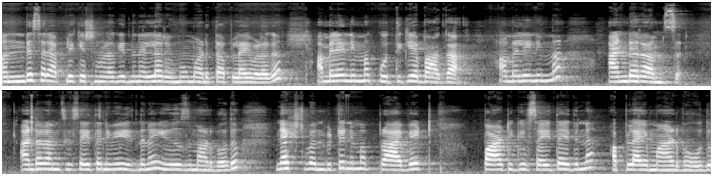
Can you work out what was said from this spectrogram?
ಒಂದೇ ಸರಿ ಅಪ್ಲಿಕೇಶನ್ ಒಳಗೆ ಇದನ್ನೆಲ್ಲ ರಿಮೂವ್ ಮಾಡ್ತಾ ಅಪ್ಲೈ ಒಳಗೆ. ಆಮೇಲೆ ನಿಮ್ಮ ಕುತ್ತಿಗೆ ಭಾಗ, ಆಮೇಲೆ ನಿಮ್ಮ ಅಂಡರ್ ಆರ್ಮ್ಸ್ ಅಂಡರ್ ಆರ್ಮ್ಸ್ಗೆ ಸಹಿತ ನೀವು ಇದನ್ನು ಯೂಸ್ ಮಾಡ್ಬೋದು. ನೆಕ್ಸ್ಟ್ ಬಂದುಬಿಟ್ಟು ನಿಮ್ಮ ಪ್ರೈವೇಟ್ ಪಾರ್ಟಿಗೂ ಸಹಿತ ಇದನ್ನು ಅಪ್ಲೈ ಮಾಡಬಹುದು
